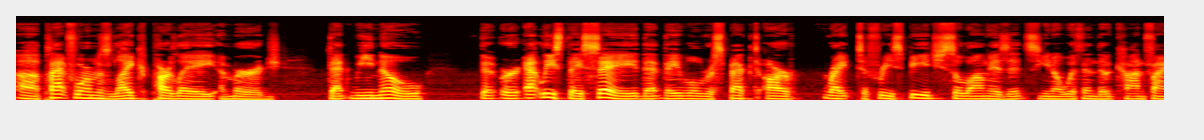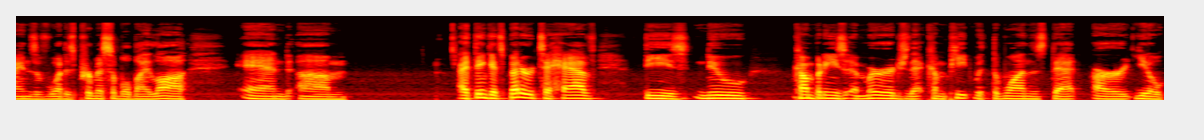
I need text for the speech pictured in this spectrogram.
uh, platforms like Parler emerge that we know that or at least they say that they will respect our right to free speech so long as it's you know within the confines of what is permissible by law. And um, i think it's better to have these new companies emerge that compete with the ones that are you know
